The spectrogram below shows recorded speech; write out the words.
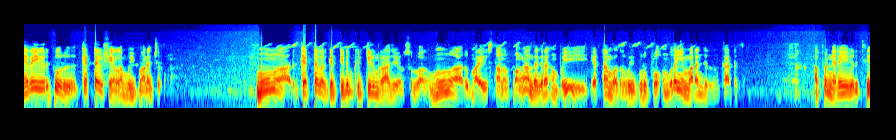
நிறைய பேருக்கு ஒரு கெட்ட விஷயங்கள்லாம் போய் மறைஞ்சிடும் மூணு ஆறு கெட்டவர் கெட்டிடும் கிட்டிடும் ராஜயோகம் சொல்லுவாங்க. மூணு ஆறு மறைவு ஸ்தானம் சொல்லுவாங்க. அந்த கிரகம் போய் எட்டாம் பாதத்தில் போய் குரு போகும்போது என் மறைஞ்சிருதுன்னு காட்டுது. அப்போ நிறைய பேருக்கு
